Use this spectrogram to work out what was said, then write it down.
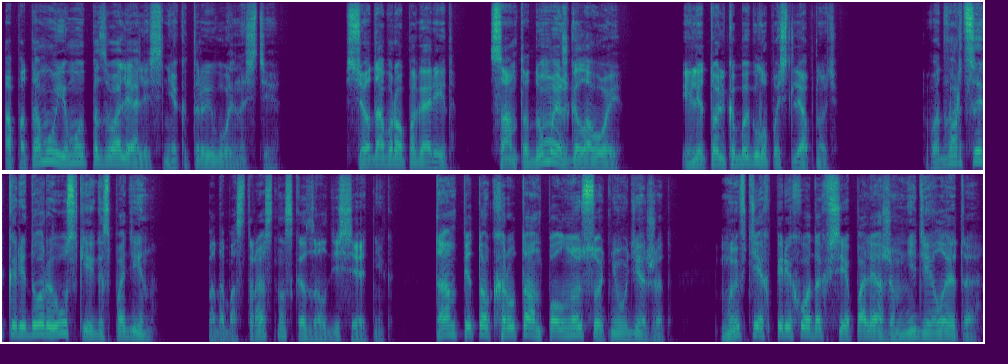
а потому ему позволялись некоторые вольности. «Все добро погорит. Сам-то думаешь головой? Или только бы глупость ляпнуть?» «Во дворце коридоры узкие, господин», — подобострастно сказал десятник. «Там пяток хрутан полную сотню удержит. Мы в тех переходах все поляжем, не делай это.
